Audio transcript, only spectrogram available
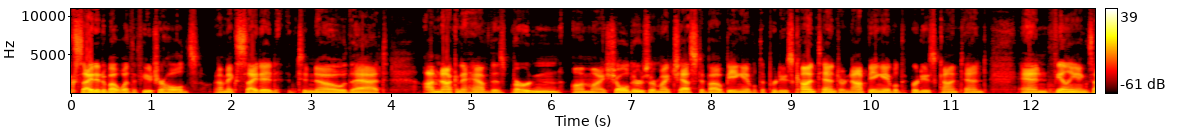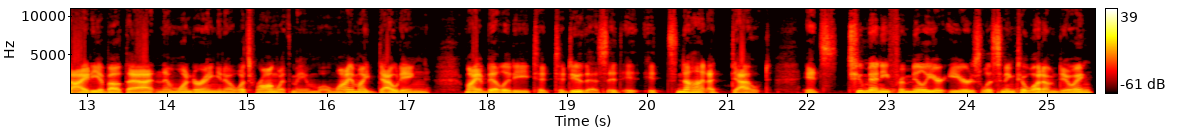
excited about what the future holds. I'm excited to know that I'm not going to have this burden on my shoulders or my chest about being able to produce content or not being able to produce content and feeling anxiety about that and then wondering, you know, what's wrong with me and why am I doubting my ability to to do this? It, it it's not a doubt. It's too many familiar ears listening to what I'm doing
